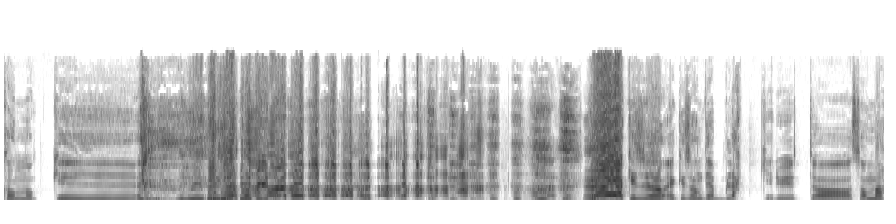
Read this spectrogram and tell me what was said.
kan nok eh, Jeg er ikke, så, jeg er ikke sånn at jeg blacker ut og sånn, da.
